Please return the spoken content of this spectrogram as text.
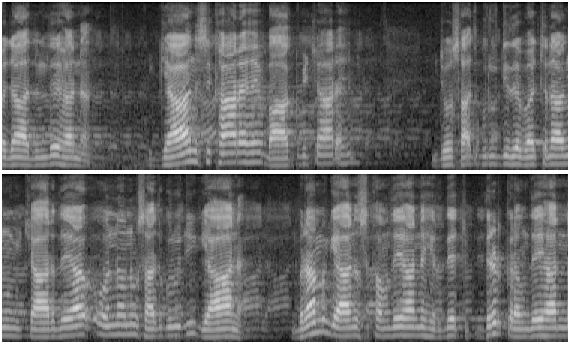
ਭਜਾ ਦਿੰਦੇ ਹਨ। ਗਿਆਨ ਸਿਖਾ ਰਹੇ, ਬਾਕ ਵਿਚਾਰ ਰਹੇ। ਜੋ ਸਤਿਗੁਰੂ ਜੀ ਦੇ ਬਚਨਾਂ ਨੂੰ ਵਿਚਾਰਦੇ ਆ, ਉਹਨਾਂ ਨੂੰ ਸਤਿਗੁਰੂ ਜੀ ਗਿਆਨ ਬ੍ਰਹਮ ਗਿਆਨ ਸਿਖਾਉਂਦੇ ਹਨ ਹਿਰਦੇ ਚ ਦ੍ਰਿੜ ਕਰਾਉਂਦੇ ਹਨ।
